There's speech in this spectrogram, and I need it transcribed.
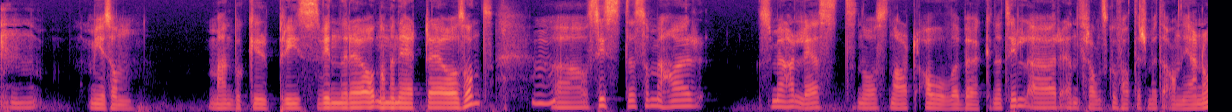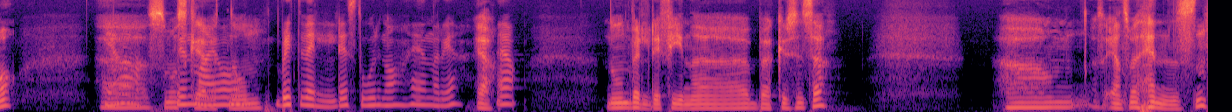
mye sånn Man Booker-prisvinnere og nominerte og sånt. Mm -hmm. uh, og siste som jeg, har, som jeg har lest nå snart alle bøkene til, er en fransk forfatter som heter Annie Ernaux. eh, Ja, som har hun er jo- Blitt veldig stor nå i Norge. Ja. Ja. noen veldig fine bøker, syns jeg. Um, altså en som het 'Hendelsen',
